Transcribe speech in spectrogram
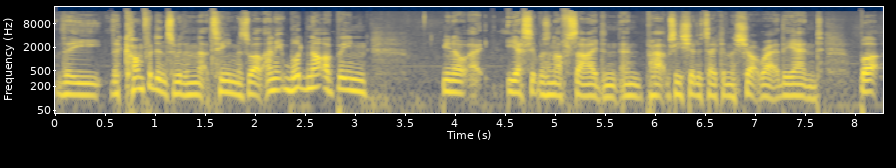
the the confidence within that team as well. And it would not have been, you know, yes, it was an offside, and, and perhaps he should have taken the shot right at the end. But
